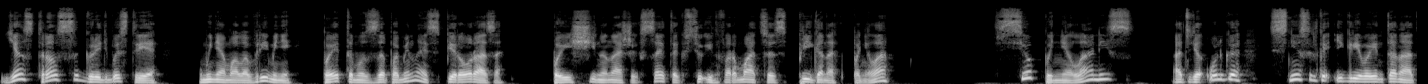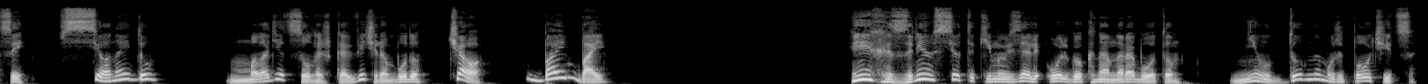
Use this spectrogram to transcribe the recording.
Я старался говорить быстрее. У меня мало времени, поэтому запоминай с первого раза. Поищи на наших сайтах всю информацию о сприганах, поняла? «Все поняла, Лис», – ответила Ольга с несколько игривой интонацией. «Все найду». «Молодец, солнышко, вечером буду. Чао! Bye-bye!» Эх, зря все-таки мы взяли Ольгу к нам на работу. Неудобно может получиться.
